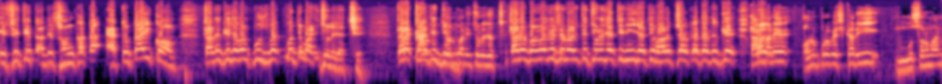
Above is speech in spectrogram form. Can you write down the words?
এসেছে তাদের সংখ্যাটা এতটাই কম তাদেরকে যখন পুশব্যাক করছে বাড়ি চলে যাচ্ছে। তারা কাজের জন্য। বাড়ি চলে যাচ্ছে? তাদের বাংলাদেশের বাড়িতে চলে যাচ্ছে নিয়ে যাচ্ছে ভারত সরকার তাদেরকে তার মানে অনুপ্রবেশকারী মুসলমান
